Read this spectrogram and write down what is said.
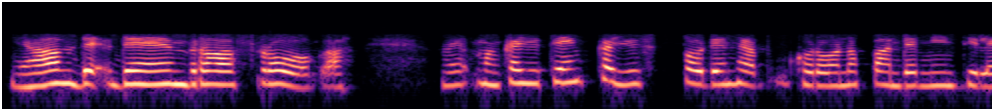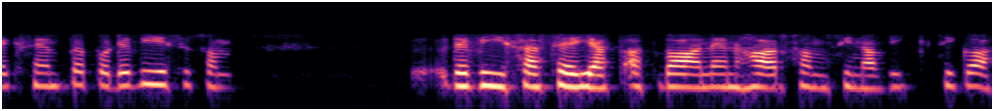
Ja, det, det är en bra fråga. Men man kan ju tänka just på den här coronapandemin till exempel på det viset som det visar sig att, att barnen har som sina viktiga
